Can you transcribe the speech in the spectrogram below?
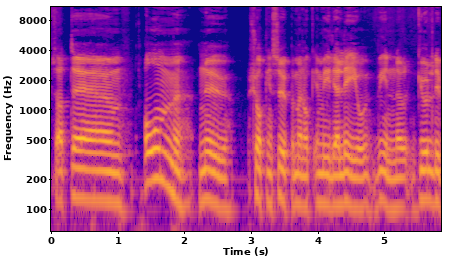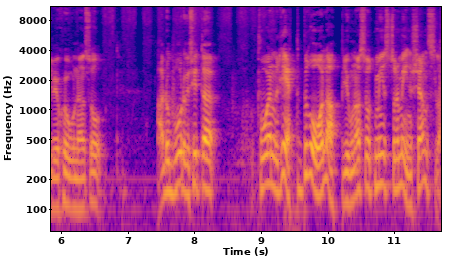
Så att eh, om nu Shocking Superman och Emilia Leo vinner gulddivisionen så... Ja, då borde vi sitta på en rätt bra lapp Jonas, åtminstone min känsla.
